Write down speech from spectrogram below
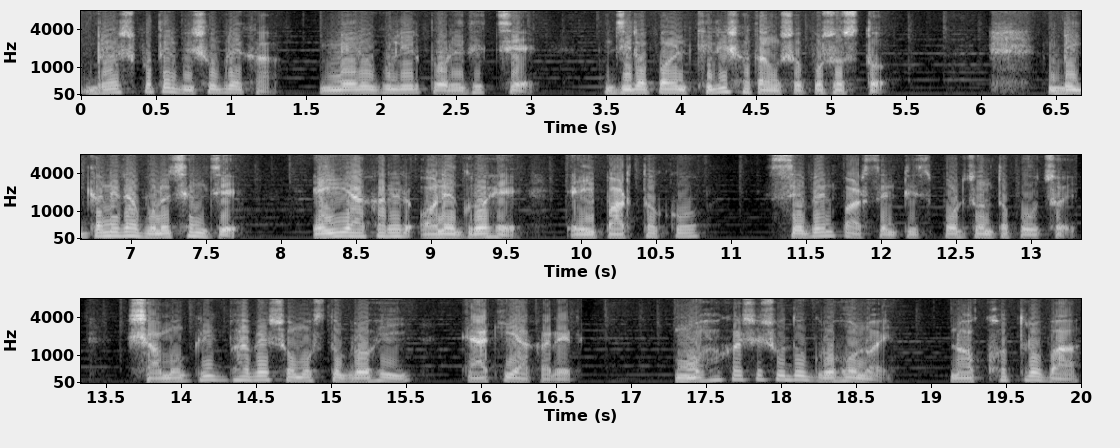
বৃহস্পতির বিষুবরেখা মেরুগুলির পরিধির চেয়ে জিরো পয়েন্ট থ্রি শতাংশ প্রশস্ত। বিজ্ঞানীরা বলেছেন যে, এই আকারের অনেক গ্রহে এই পার্থক্য সেভেন পার্সেন্টেজ পর্যন্ত পৌঁছয়। সামগ্রিকভাবে সমস্ত গ্রহই একই আকারের। মহাকাশে শুধু গ্রহ নয়, নক্ষত্র বা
